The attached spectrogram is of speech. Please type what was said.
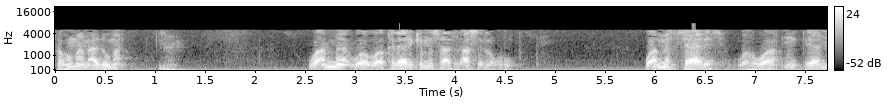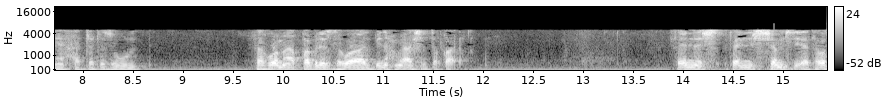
فهما معلومان. نعم. وأما وكذلك من صلاة العصر إلى الغروب. وأما الثالث وهو من قيامها حتى تزول فهو ما قبل الزوال بنحو عشر دقائق. فإن فإن الشمس إذا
